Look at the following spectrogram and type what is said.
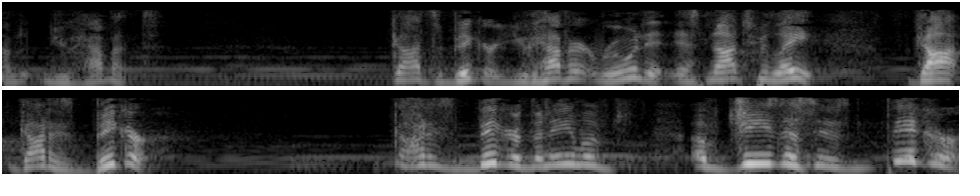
I'm, you haven't. God's bigger. You haven't ruined it. It's not too late. God, God is bigger. God is bigger. The name of, of Jesus is bigger.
